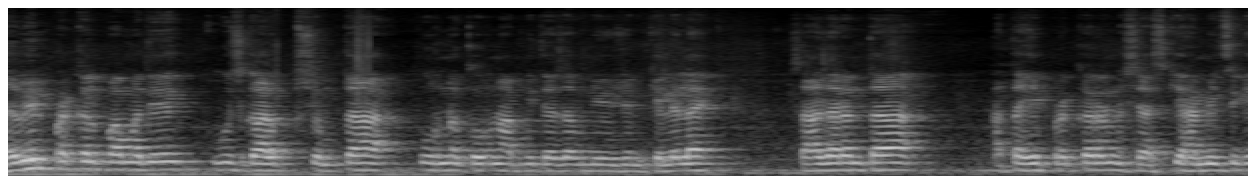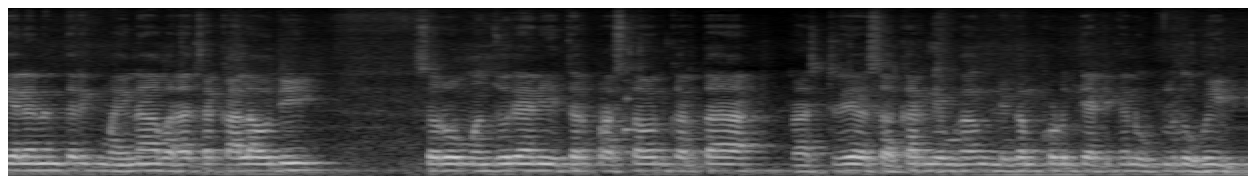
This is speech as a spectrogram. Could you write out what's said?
नवीन प्रकल्पामध्ये ऊस गाळ क्षमता पूर्ण करून आम्ही त्याचं नियोजन केलेलं आहे. साधारणतः आता हे प्रकरण शासकीय हमीचे गेल्यानंतर एक महिनाभराचा कालावधी सर्व मंजुरी आणि इतर प्रस्तावांकरता राष्ट्रीय सहकार निगम निगमकडून त्या ठिकाणी उपलब्ध होईल.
